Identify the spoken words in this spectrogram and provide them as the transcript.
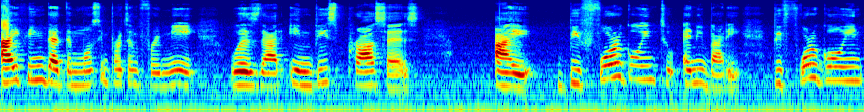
I think that the most important for me was that in this process, I, before going to anybody, before going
